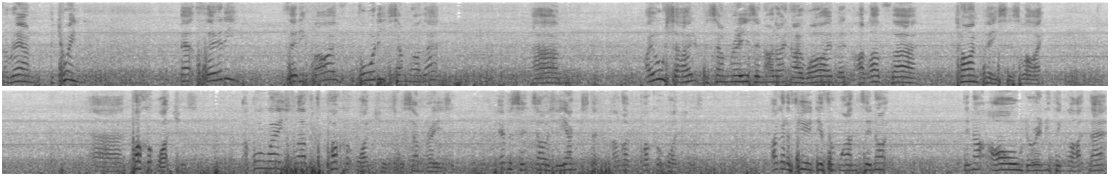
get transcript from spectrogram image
uh, around between about 30, 35, 40, something like that. Um, I also, for some reason, I don't know why, but I love uh, timepieces like uh, pocket watches. I've always loved pocket watches for some reason. Ever since I was a youngster, I love pocket watches. I've got a few different ones. They're not they're not old or anything like that,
